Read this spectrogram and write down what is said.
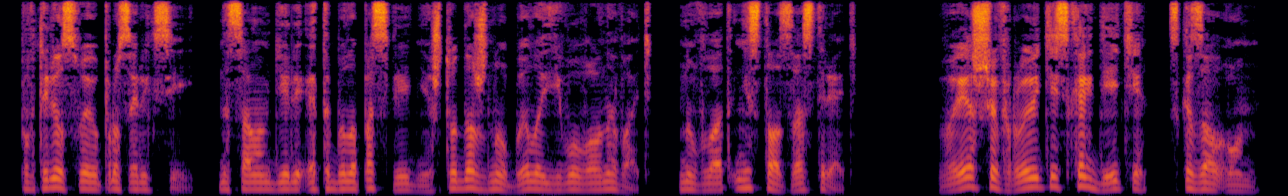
— повторил свой вопрос Алексей. На самом деле это было последнее, что должно было его волновать. Но Влад не стал заострять. «Вы шифруетесь как дети», — сказал он.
